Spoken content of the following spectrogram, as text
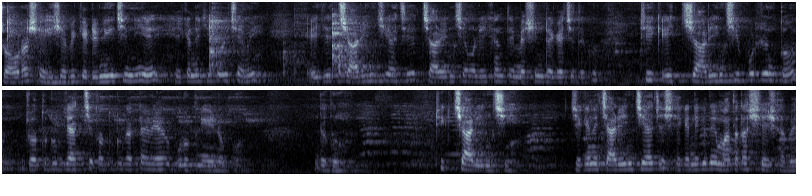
চওড়া সেই হিসেবে কেটে নিয়েছি, নিয়ে এখানে কি করেছি আমি? এই যে চার ইঞ্চি আছে, চার ইঞ্চি আমার এখান থেকে মেশিনটা গেছে, দেখুন। ঠিক এই চার ইঞ্চি পর্যন্ত যতটুকু যাচ্ছে ততটুকু একটা গ্রুপ নিয়ে নেব। দেখুন, ঠিক চার ইঞ্চি। যেখানে চার ইঞ্চি আছে, সেখানে কিন্তু মাথাটা শেষ হবে।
